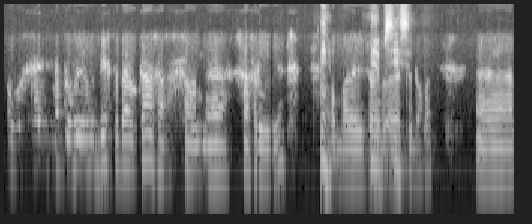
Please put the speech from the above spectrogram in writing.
op een gegeven moment toch weer dichter bij elkaar gaan, gaan, gaan groeien. Om maar even Ja, te noemen. Ehm,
